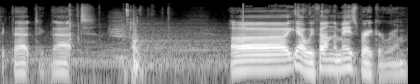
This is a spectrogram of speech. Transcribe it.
Take that, take that. Uh, yeah, we found the maze breaker room.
